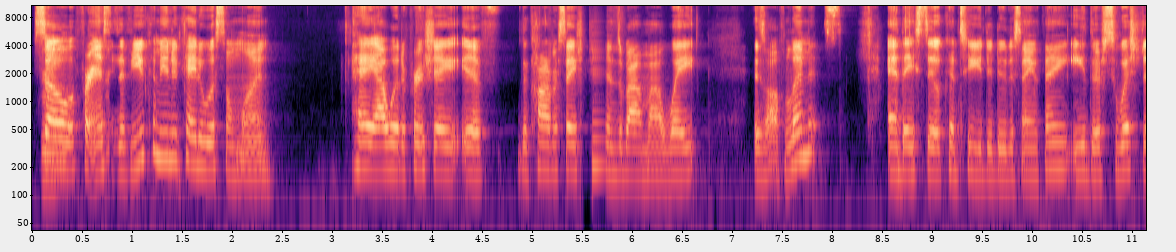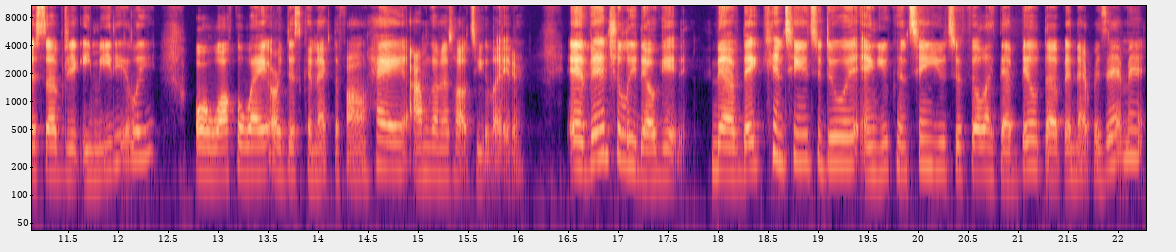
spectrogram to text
So, mm-hmm. for instance, if you communicated with someone, hey, I would appreciate if the conversations about my weight is off limits and they still continue to do the same thing, either switch the subject immediately or walk away or disconnect the phone. Hey, I'm going to talk to you later. Eventually, they'll get it. Now, if they continue to do it and you continue to feel like that build up and that resentment,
